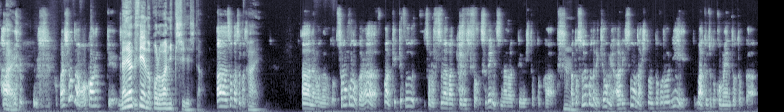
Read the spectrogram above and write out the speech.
は はいい。あれ、翔太わかるっけ？大学生の頃は mixi でした。ああ、そうかそうかそうか。はい。ああ、なるほど、なるほど。その頃から、まあ結局、その繋がってる人、すでに繋がってる人とか、うんあとそういうことに興味ありそうな人のところに、まあちょっとコメントとか、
